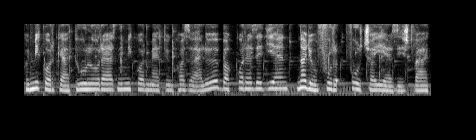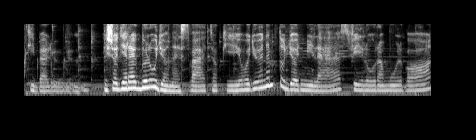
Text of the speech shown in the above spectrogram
hogy mikor kell túlórázni, mikor mehetünk haza előbb, akkor ez egy ilyen nagyon fur- furcsa érzést vált ki belőlünk. És a gyerekből ugyanezt váltja ki, hogy ő nem tudja, hogy mi lesz fél óra múlva,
